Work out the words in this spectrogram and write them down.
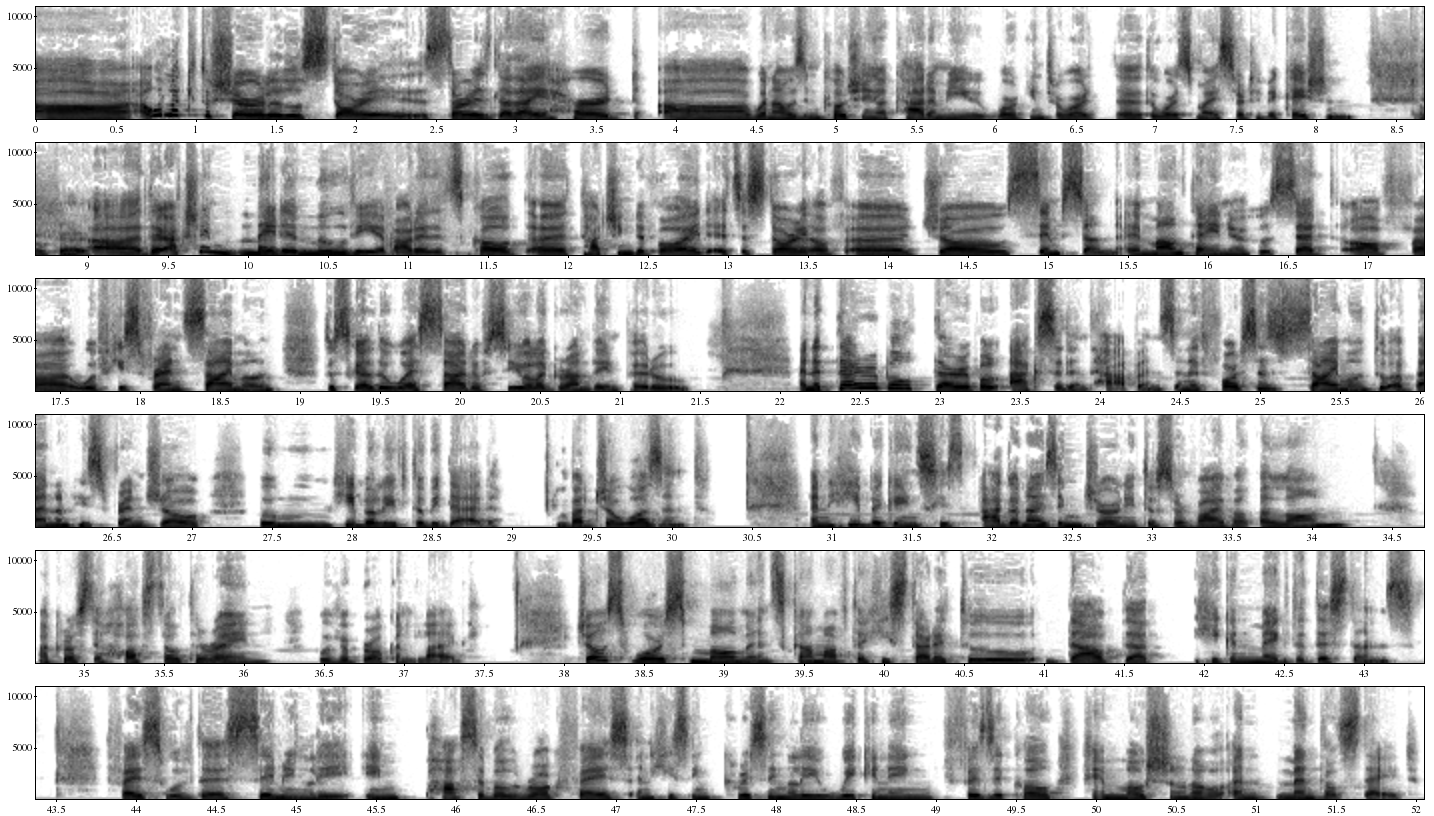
Uh, I would like to share a little story. Stories that I heard uh, when I was in coaching academy, working toward uh, towards my certification. Okay. Uh, they actually made a movie about it. It's called uh, "Touching the Void." It's a story of uh, Joe Simpson, a mountaineer who set off with his friend Simon to scale the west side of Siula Grande in Peru. And a terrible, terrible accident happens, and it forces Simon to abandon his friend Joe, whom he believed to be dead. But Joe wasn't. And he begins his agonizing journey to survival alone across the hostile terrain with a broken leg. Joe's worst moments come after he started to doubt that he can make the distance, faced with the seemingly impossible rock face and his increasingly weakening physical, emotional, and mental state.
